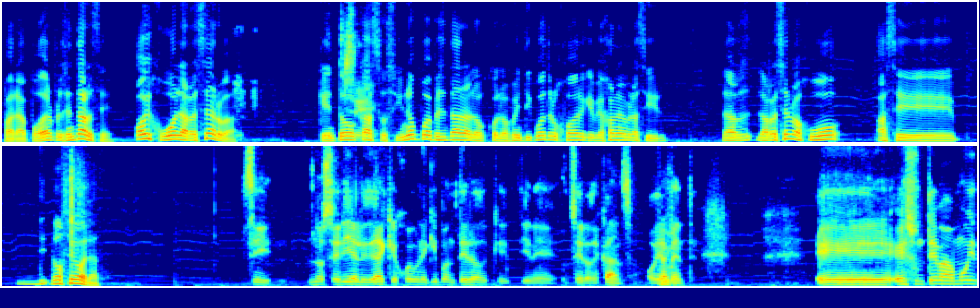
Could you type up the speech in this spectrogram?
para poder presentarse. Hoy jugó la reserva, que en todo caso, si no puede presentar a los, con los 24 jugadores que viajaron en Brasil, la, reserva jugó hace 12 horas. Sí, no sería lo ideal que juegue un equipo entero que tiene cero descanso, obviamente. Eh, es un tema muy.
